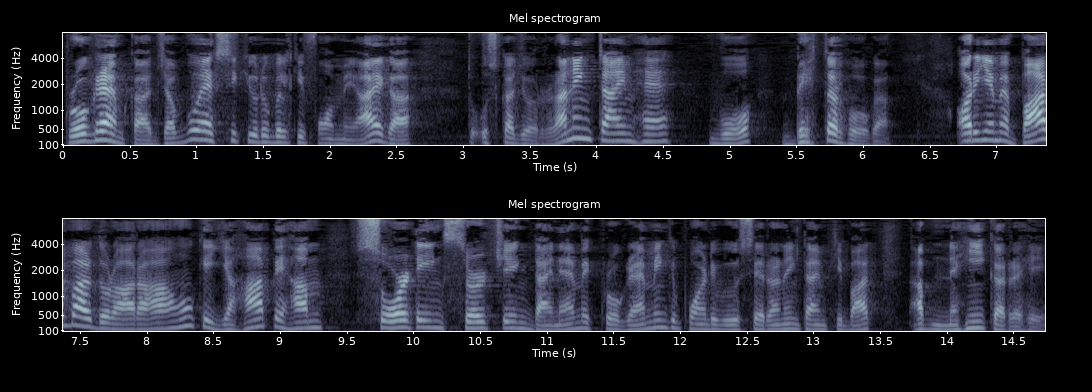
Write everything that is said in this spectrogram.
پروگرام کا جب وہ ایکسیکیوٹیبل کی فارم میں آئے گا، تو اس کا جو رننگ ٹائم ہے، وہ بہتر ہوگا۔ اور یہ میں بار بار دہرا رہا ہوں کہ یہاں پہ ہم سورٹنگ سرچنگ ڈائنامک پروگرامنگ کے پوائنٹ آف ویو سے رننگ ٹائم کی بات اب نہیں کر رہے۔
